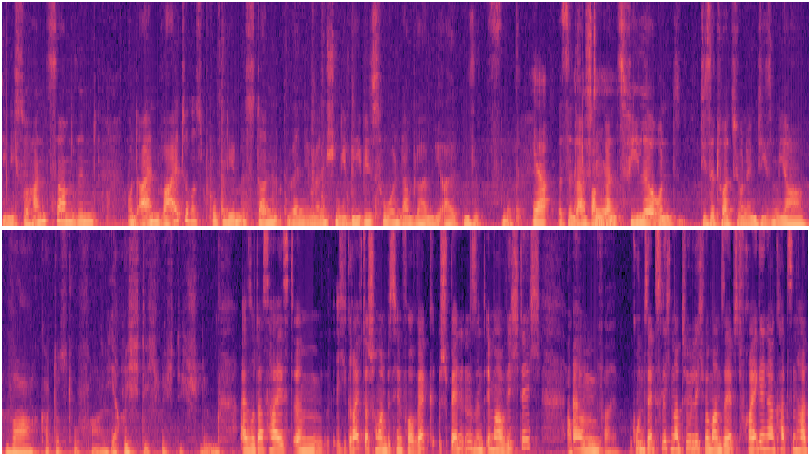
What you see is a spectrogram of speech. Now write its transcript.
die nicht so handsam sind. Und ein weiteres Problem ist dann, wenn die Menschen die Babys holen, dann bleiben die Alten sitzen. Ja, Es sind einfach verstehe. ganz viele und die Situation in diesem Jahr war katastrophal. Ja. Richtig, richtig schlimm. Also das heißt, ähm, ich greife das schon mal ein bisschen vorweg. Spenden sind immer wichtig. Auf jeden Fall. Grundsätzlich natürlich, wenn man selbst Freigängerkatzen hat,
